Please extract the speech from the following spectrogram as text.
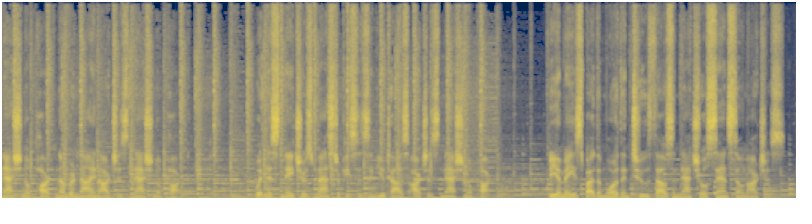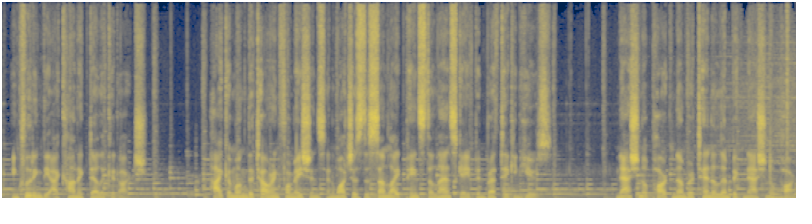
National Park Number 9 Arches National Park. Witness nature's masterpieces in Utah's Arches National Park. Be amazed by the more than 2,000 natural sandstone arches, including the iconic Delicate Arch. Hike among the towering formations and watch as the sunlight paints the landscape in breathtaking hues. National Park Number 10 Olympic National Park.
